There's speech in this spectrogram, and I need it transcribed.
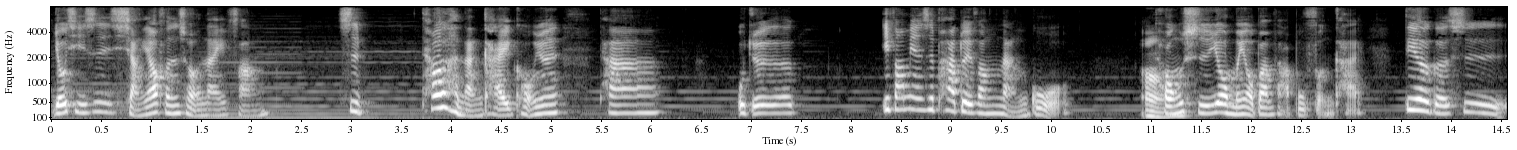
尤其是想要分手的那一方，是他会很难开口，因为他我觉得一方面是怕对方难过，嗯，同时又没有办法不分开。第二个是，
